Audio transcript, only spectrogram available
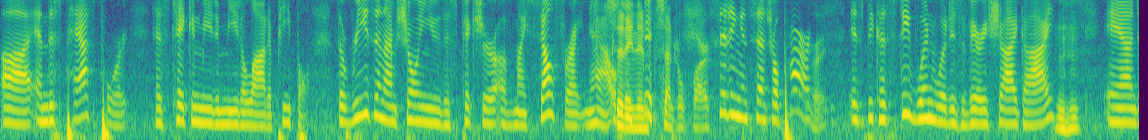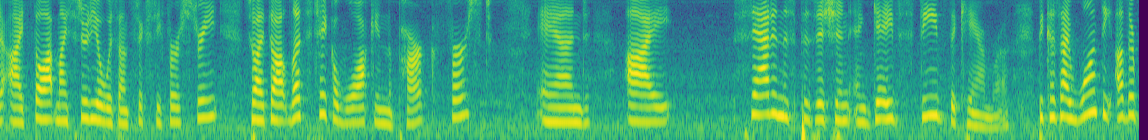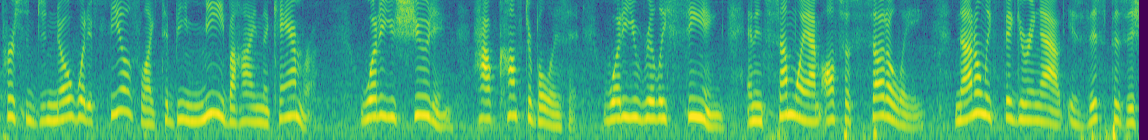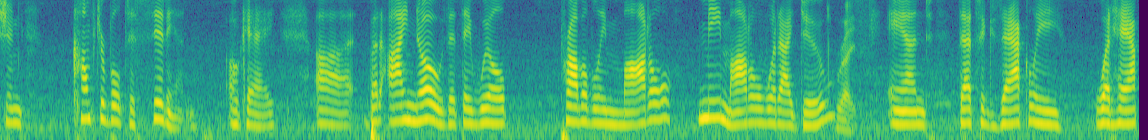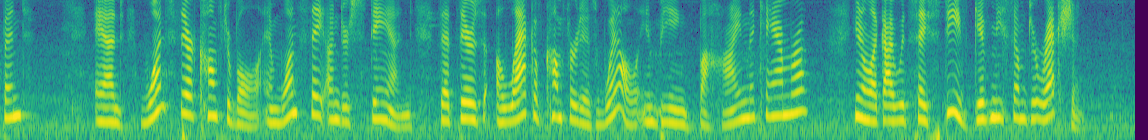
Uh, and this passport has taken me to meet a lot of people. The reason I'm showing you this picture of myself right now, sitting in Central Park, sitting in Central Park, right. is because Steve Winwood is a very shy guy. Mm-hmm. And I thought my studio was on 61st Street. So I thought, let's take a walk in the park first. And I sat in this position and gave Steve the camera because I want the other person to know what it feels like to be me behind the camera. What are you shooting? How comfortable is it? What are you really seeing? And in some way, I'm also subtly not only figuring out is this position comfortable to sit in, okay, uh, but I know that they will probably model me model what I do. Right. And that's exactly what happened. And once they're comfortable and once they understand that there's a lack of comfort as well in being behind the camera, you know, like I would say, Steve, give me some direction,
